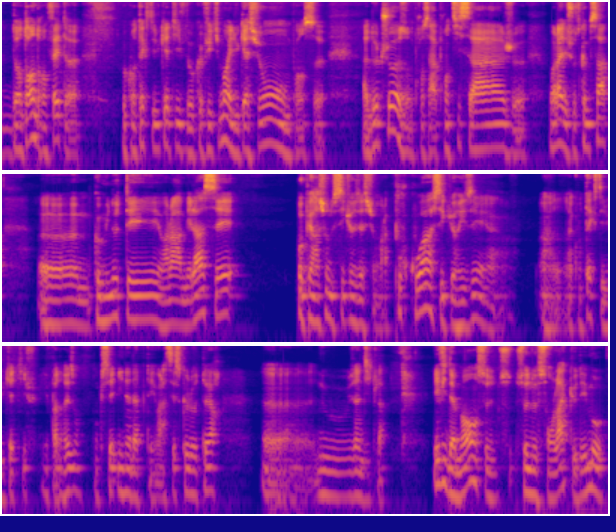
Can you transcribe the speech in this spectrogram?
d'entendre en fait euh, au contexte éducatif. Donc effectivement, éducation, on pense à d'autres choses. On pense à apprentissage, euh, voilà, des choses comme ça, euh, communauté, voilà. Mais là, c'est opération de sécurisation. Pourquoi sécuriser un, contexte éducatif? Il n'y a pas de raison. Donc c'est inadapté. Voilà, c'est ce que l'auteur euh, nous indique là. Évidemment, ce, ne sont là que des mots.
